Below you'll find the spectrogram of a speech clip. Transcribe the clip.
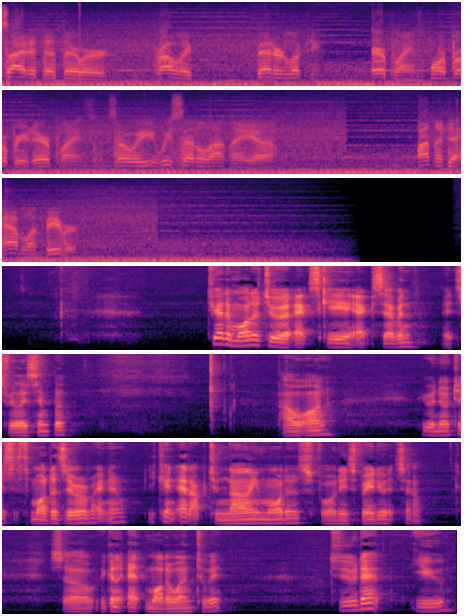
Decided that there were probably better looking airplanes, more appropriate airplanes. And so we, we settled on the, uh, on the de Havilland Beaver. To add a model to a XK X7, it's really simple. Power on. You will notice it's model 0 right now. You can add up to 9 models for this radio itself. So we're going to add model 1 to it. To do that, you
